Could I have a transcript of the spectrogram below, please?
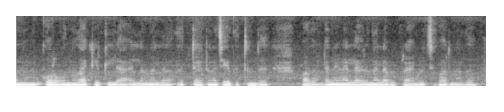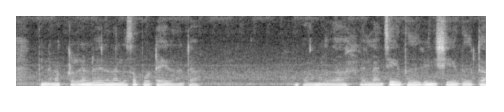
ഒന്നും കുറവൊന്നും ഇതാക്കിയിട്ടില്ല. എല്ലാം നല്ല സെറ്റായിട്ട് തന്നെ ചെയ്തിട്ടുണ്ട്. അപ്പോൾ അതുകൊണ്ട് തന്നെയാണ് എല്ലാവരും നല്ല അഭിപ്രായം വിളിച്ച് പറഞ്ഞത്. പിന്നെ മക്കൾ രണ്ടുപേരും നല്ല സപ്പോർട്ടായിരുന്നു കേട്ടോ അപ്പോൾ നമ്മളിതാ എല്ലാം ചെയ്ത് ഫിനിഷ് ചെയ്ത് കേട്ടോ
